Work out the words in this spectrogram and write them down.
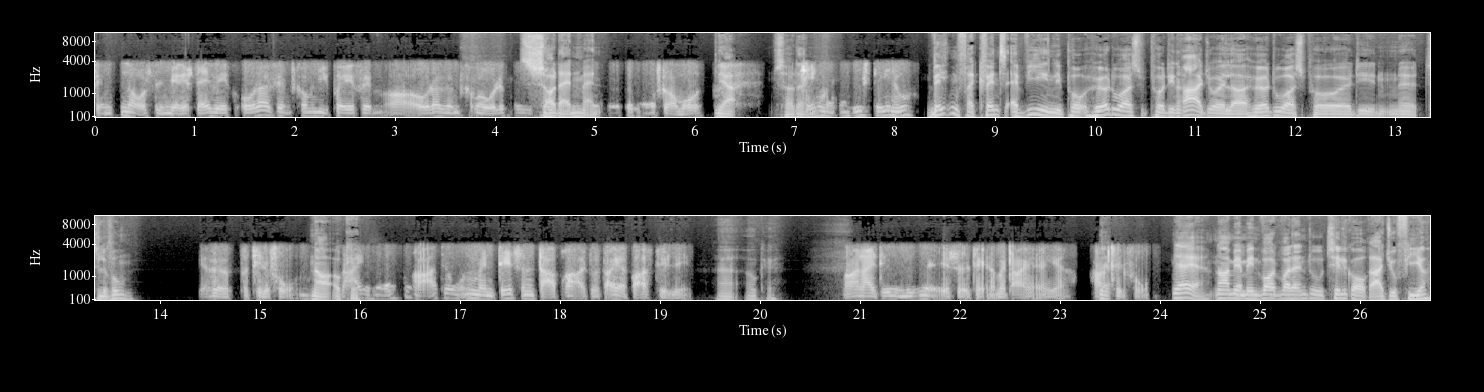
15 år siden. Jeg kan stadigvæk 98,9 på FM og 98,8 på sådan, mand. det norske område. Ja, Tænk, sådan. man kan huske det nu. Hvilken frekvens er vi egentlig på? Hører du os på din radio, eller hører du os på øh, din øh, telefon? Jeg hører på telefonen. Nå, okay. Nej, jeg hører på radioen, men det er sådan en DAB-radio. Der er jeg bare stille ind. Ja, okay. Nej, nej, det er jo nu, jeg sidder og taler med dig, jeg har Ja. ja. telefon. Ja, ja. Nå, men jeg mener, hvor- hvordan du tilgår Radio 4.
